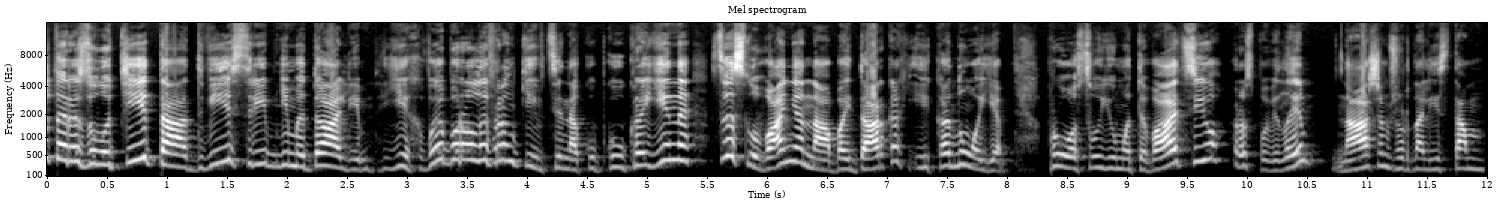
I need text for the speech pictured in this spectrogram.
Чотири золоті та дві срібні медалі. Їх вибороли франківці на Кубку України з веслування на байдарках і каної. Про свою мотивацію розповіли нашим журналістам.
